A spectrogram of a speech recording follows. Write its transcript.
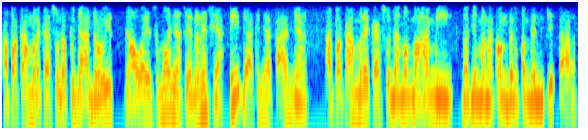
Apakah mereka sudah punya Android? Gawai semuanya se-Indonesia. Tidak kenyataannya. Apakah mereka sudah memahami bagaimana konten-konten digital?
